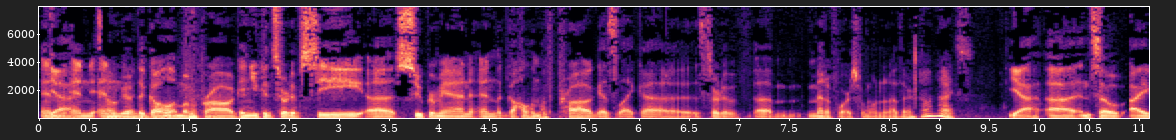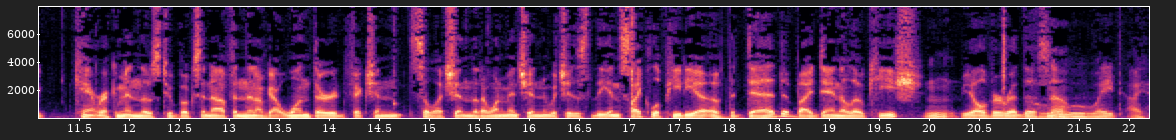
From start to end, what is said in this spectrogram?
and Yeah. and, and Oh, good. the The Golem of Prague. and you can sort of see uh, Superman and the Golem of Prague as like uh, sort of um, metaphors for one another. Oh, nice. Yeah, uh, and so I can't recommend those two books enough. And then I've got one third fiction selection that I want to mention, which is the Encyclopedia of the Dead by Danilo Kish. Have you all ever read this? No. Ooh, wait, I.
